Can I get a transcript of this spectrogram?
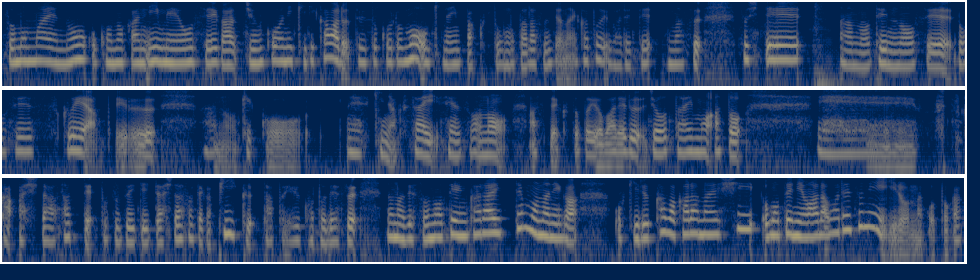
その前の9日に冥王星が巡行に切り替わるというところも大きなインパクトをもたらすんじゃないかと言われています。そしてあの天王星土星スクエアというあの結構ね、きな臭い戦争のアスペクトと呼ばれる状態もあとえー、2日明日明後日と続いていて明日明後日がピークだということです。なのでその点から言っても何が起きるかわからないし表には現れずにいろんなことが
